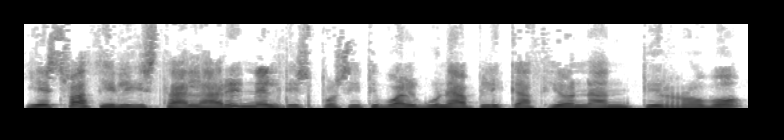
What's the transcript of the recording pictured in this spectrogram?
¿Y es fácil instalar en el dispositivo alguna aplicación antirrobo?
